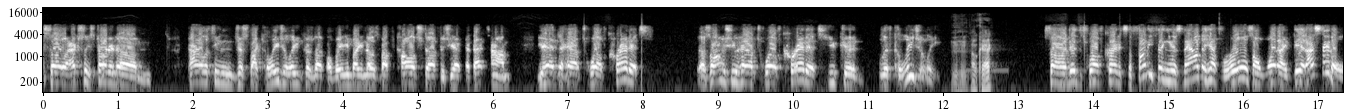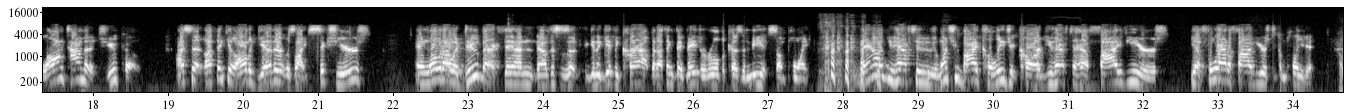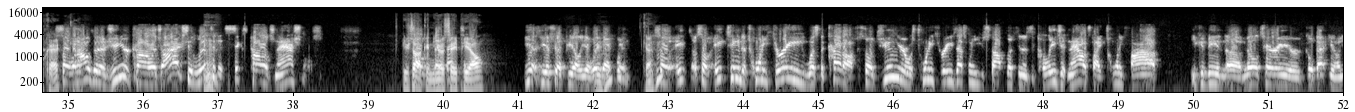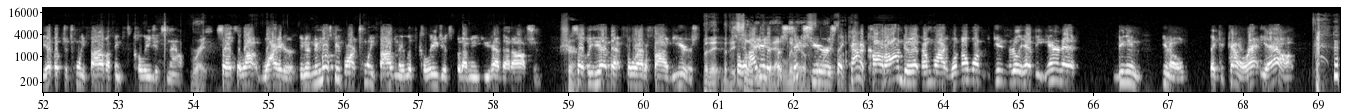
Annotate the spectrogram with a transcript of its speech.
So I actually started um, powerlifting just like collegiately because like, the way anybody knows about the college stuff is you had, at that time you had to have 12 credits. As long as you have 12 credits, you could live collegiately. Okay. So I did the 12 credits. The funny thing is now they have rules on what I did. I stayed a long time at a JUCO. I said I think it altogether it was like six years. And what I would do back then, now this is going to get me crap, but I think they made the rule because of me at some point. now you have to, once you buy a collegiate card, you have to have five years. You have four out of five years to complete it. Okay. So when I was at a junior college, I actually lifted at six college nationals. You're talking USAPL? Yes, FPL, yeah, way mm-hmm. back when. Okay. So eight, so 18 to 23 was the cutoff. So junior was 23s. That's when you stop lifting as a collegiate. Now it's like 25. You could be in uh, military or go back. You know, you have up to 25. I think it's collegiates now. Right. So it's a lot wider. I mean, most people aren't 25 when they lift collegiates, but I mean, you have that option. Sure. So, but you have that four out of five years. But they, but they so still I did you it for six years, they kind of caught on to it. I'm like, well, no one, you didn't really have the internet being, you know, they could kind of rat you out.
